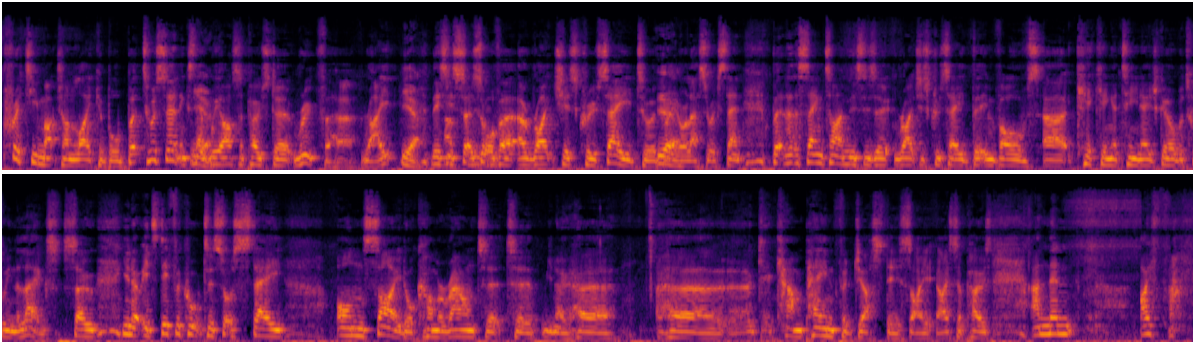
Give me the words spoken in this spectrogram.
pretty much unlikable, but to a certain extent, Yeah. we are supposed to root for her, right? Yeah, this is so, sort of a, a righteous crusade to a greater Yeah. or lesser extent, but at the same time, this is a righteous crusade that involves uh, kicking a teenage girl between the legs. So you know, it's difficult to sort of stay on side or come around to, to you know her her uh, campaign for justice, I, I suppose, and then I. F-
